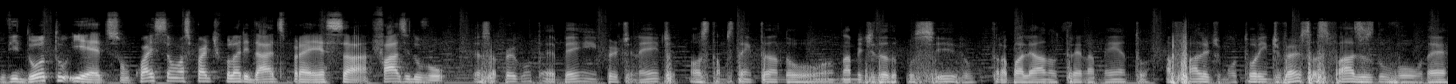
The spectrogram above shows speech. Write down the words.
Vidotto e Edson, quais são as particularidades para essa fase do voo? Essa pergunta é bem pertinente. Nós estamos tentando, na medida do possível, trabalhar no treinamento a falha de motor em diversas fases do voo, né?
